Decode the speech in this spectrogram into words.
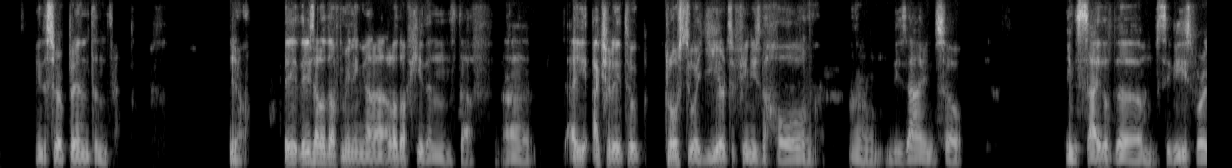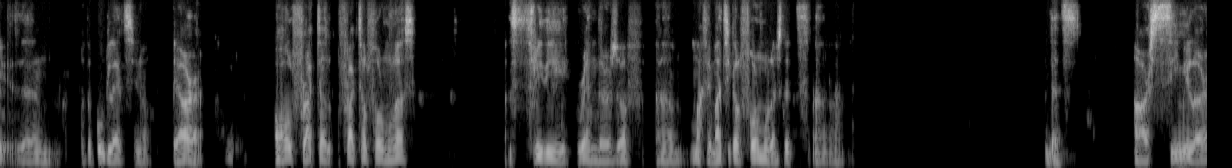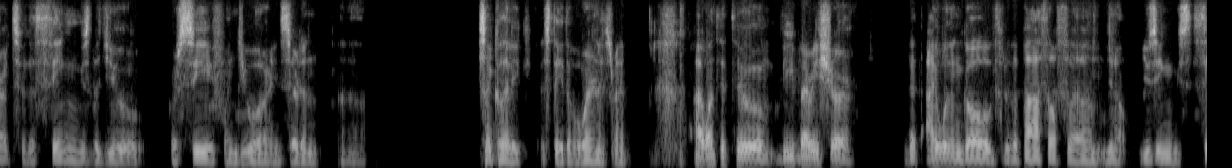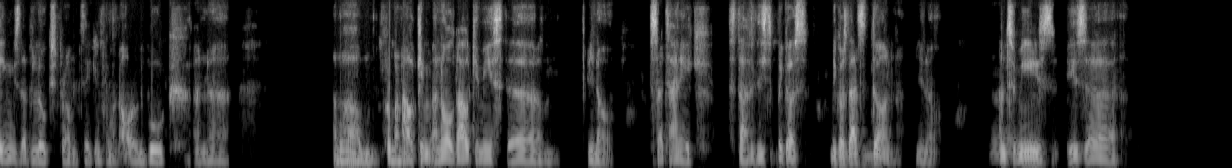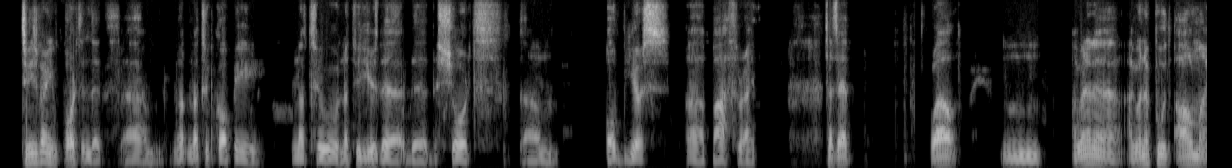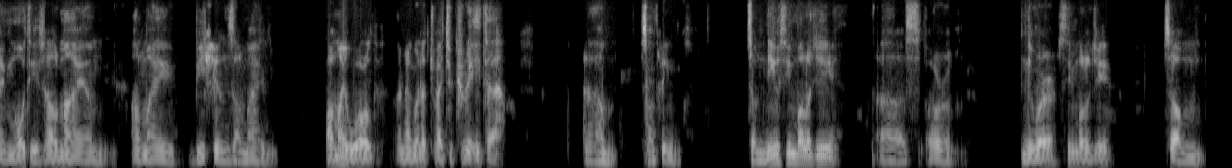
in the serpent, and know, there, is a lot of meaning, a lot of hidden stuff. Uh, I actually took close to a year to finish the whole um, design, so inside of the um, CDs for um, for the booklets, you know, they are all fractal fractal formulas, 3D renders of um, mathematical formulas that uh, that are similar to the things that you perceive when you are in certain uh, psychedelic state of awareness, right? I wanted to be very sure that I wouldn't go through the path of um, you know using things that looks from taken from an old book and uh, um, from an alchem an old alchemist um, you know satanic stuff this because because that's done you know mm. and to me is is uh to me it's very important that um not not to copy not to not to use the the the short um obvious uh path right? So i said well, um, I'm gonna I'm gonna put all my motives, all my um, all my visions, all my all my world, and I'm gonna try to create a um, something, some new symbology, uh, or newer symbology, some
